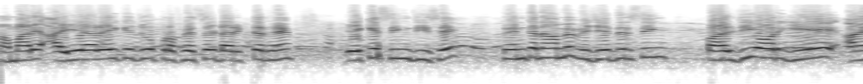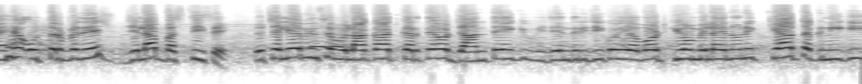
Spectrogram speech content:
हमारे आईआरए के जो प्रोफेसर डायरेक्टर हैं ए के सिंह जी से। तो इनका नाम है विजेंद्र सिंह पाल जी और ये आए हैं उत्तर प्रदेश जिला बस्ती से। तो चलिए अब इनसे मुलाकात करते हैं और जानते हैं कि विजेंद्र जी को ये अवार्ड क्यों मिला, इन्होंने क्या तकनीकी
